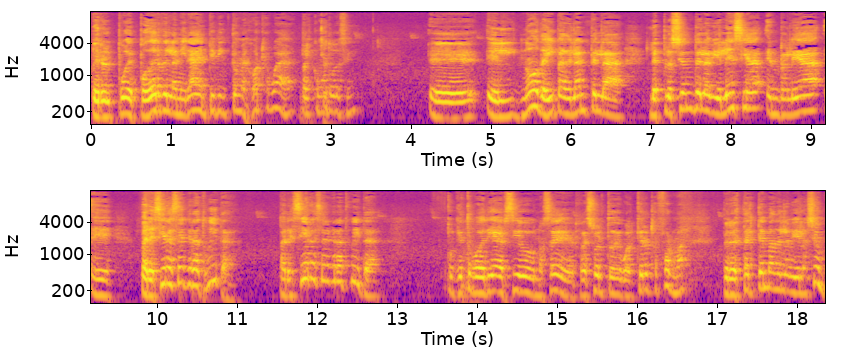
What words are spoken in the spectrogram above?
Pero el poder de la mirada en Pippin Tom es otra weá, tal como Sí. tú decís. Eh, el, no, de ahí para adelante la, la explosión de la violencia en realidad eh, pareciera ser gratuita. Pareciera ser gratuita. Porque esto podría haber sido, no sé, resuelto de cualquier otra forma. Pero está el tema de la violación,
